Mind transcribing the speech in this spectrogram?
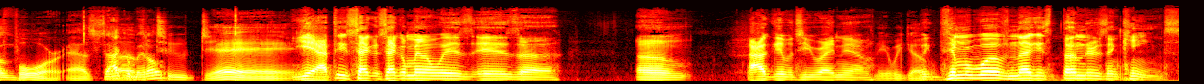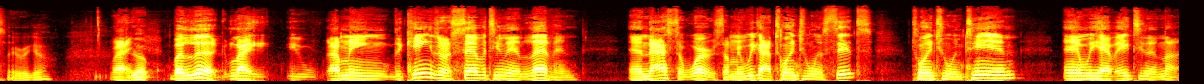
um, four as Sacramento? of today? Yeah, I think Sac- Sacramento is is uh, um, I'll give it to you right now. Here we go. With Timberwolves, Nuggets, Thunders, and Kings. There we go. Right. Yep. But look, like I mean, the Kings are seventeen and eleven, and that's the worst. I mean, we got twenty two and six, 22 and ten, and we have eighteen and nine.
